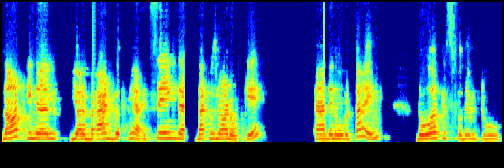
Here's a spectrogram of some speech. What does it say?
not in an you're a bad girl. Yeah, it's saying that that was not okay. And then over time, the work is for them to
